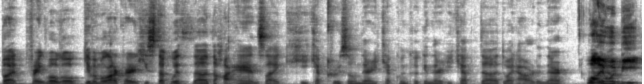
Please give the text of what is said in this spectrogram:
but Frank Vogel, give him a lot of credit. He stuck with uh, the hot hands. Like he kept Caruso in there, he kept Quinn Cook in there, he kept uh, Dwight Howard in there. Well, it would be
